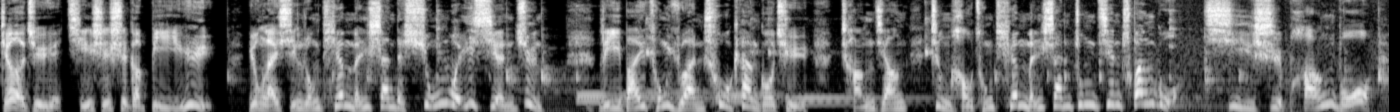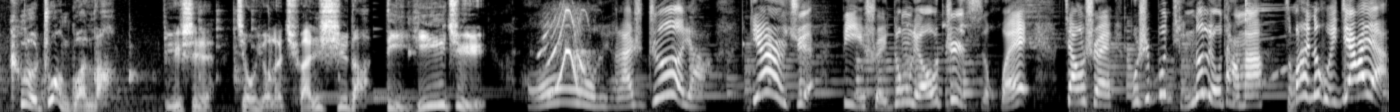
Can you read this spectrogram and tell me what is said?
这句其实是个比喻，用来形容天门山的雄伟险峻。李白从远处看过去，长江正好从天门山中间穿过，气势磅礴，可壮观了。于是就有了全诗的第一句。哦，原来是这样。第二句“碧水东流至此回”，江水不是不停的流淌吗？怎么还能回家呀？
